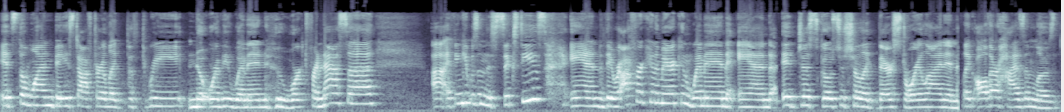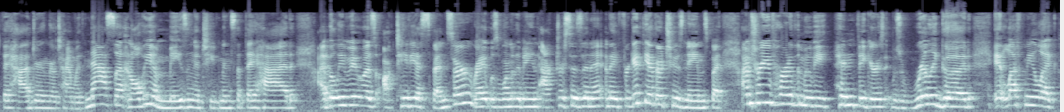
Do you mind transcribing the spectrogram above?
It's the one based after like the three noteworthy women who worked for NASA uh, I think it was in the 60s and they were African American women and it just goes to show like their storyline and like all their highs and lows that they had during their time with NASA and all the amazing achievements that they had. I believe it was Octavia Spencer, right, was one of the main actresses in it and I forget the other two's names but I'm sure you've heard of the movie Hidden Figures. It was really good. It left me like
